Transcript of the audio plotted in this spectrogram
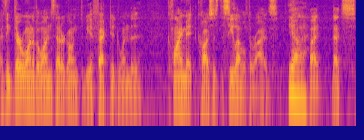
I think they're one of the ones that are going to be affected when the climate causes the sea level to rise. Yeah. But that's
